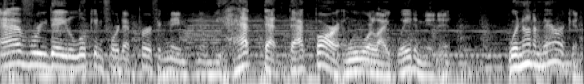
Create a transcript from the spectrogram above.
every day looking for that perfect name. And we had that that bar, and we were like, wait a minute, we're not American.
